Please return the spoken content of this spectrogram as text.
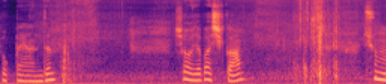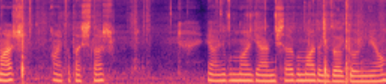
Çok beğendim. Şöyle başka. Şunlar arkadaşlar. Yani bunlar gelmişler. Bunlar da güzel görünüyor.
